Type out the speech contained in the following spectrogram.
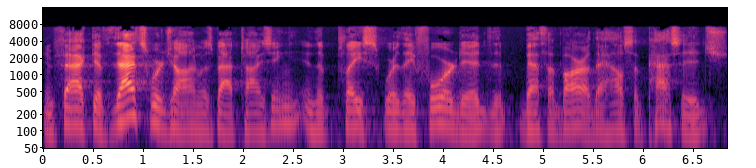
In fact, if that's where John was baptizing, in the place where they forded the Bethabara, the house of passage,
